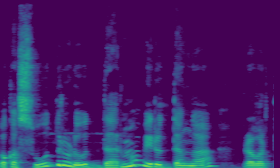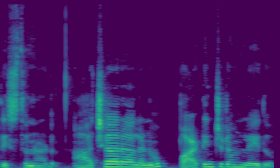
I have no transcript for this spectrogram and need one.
ఒక శూద్రుడు ధర్మ విరుద్ధంగా ప్రవర్తిస్తున్నాడు. ఆచారాలను పాటించడం లేదు.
